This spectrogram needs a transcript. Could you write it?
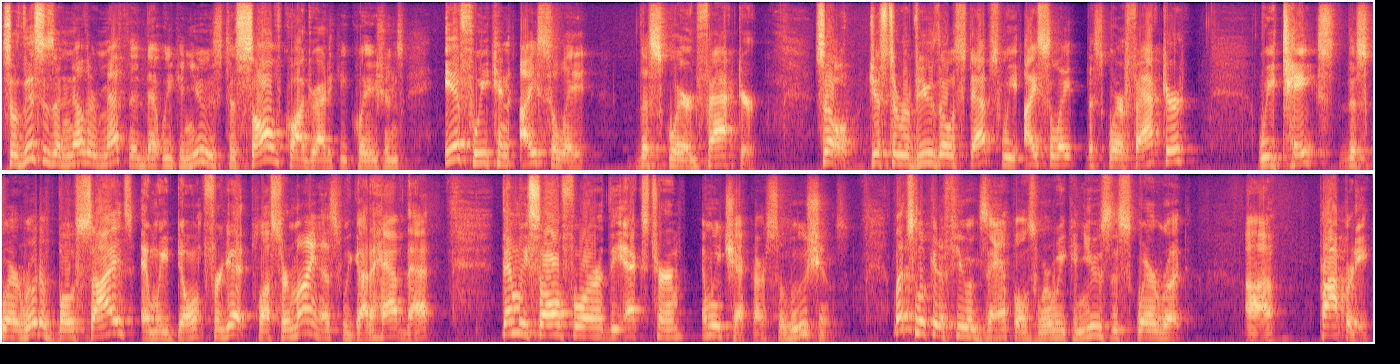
So this is another method that we can use to solve quadratic equations if we can isolate the squared factor. So just to review those steps, we isolate the square factor. We take the square root of both sides. And we don't forget plus or minus. We've got to have that. Then we solve for the x term, and we check our solutions. Let's look at a few examples where we can use the square root uh, property.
